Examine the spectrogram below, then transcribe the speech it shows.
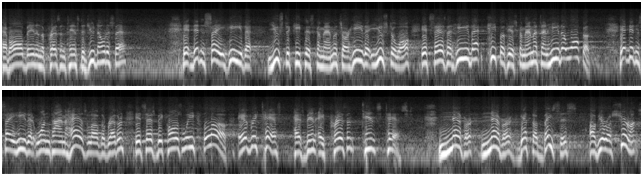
have all been in the present tense? Did you notice that? It didn't say he that used to keep his commandments, or he that used to walk. It says that he that keepeth his commandments and he that walketh. It didn't say he that one time has loved the brethren. It says because we love. Every test has been a present tense test. Never, never get the basis of your assurance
